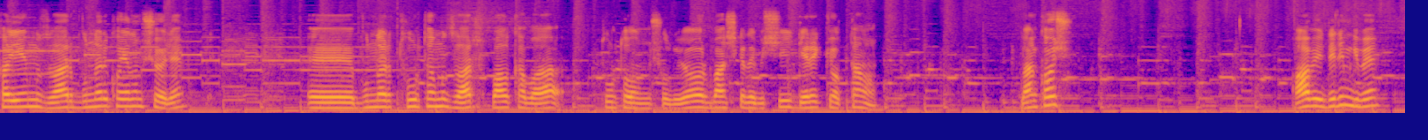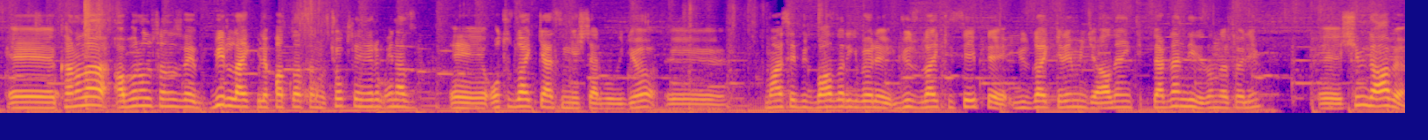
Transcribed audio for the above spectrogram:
kayığımız var. Bunları koyalım şöyle. Ee, bunları turtamız var. Bal kabağı turta olmuş oluyor. Başka da bir şey gerek yok tamam. Lan koş. Abi dediğim gibi ee, kanala abone olursanız ve bir like bile patlatsanız çok sevinirim. En az ee, 30 like gelsin gençler bu video. Ee, maalesef biz bazıları gibi böyle 100 like isteyip de 100 like gelemeyince ağlayan tiplerden değiliz onu da söyleyeyim. Ee, şimdi abi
